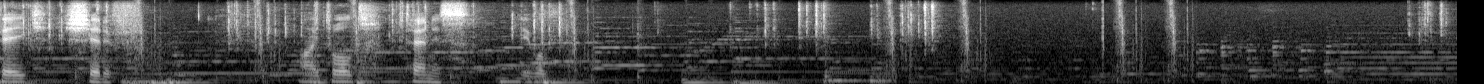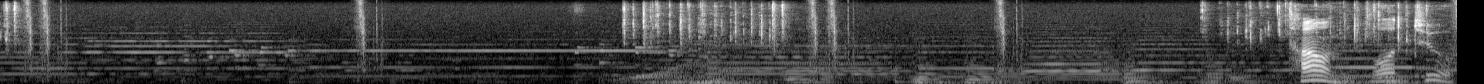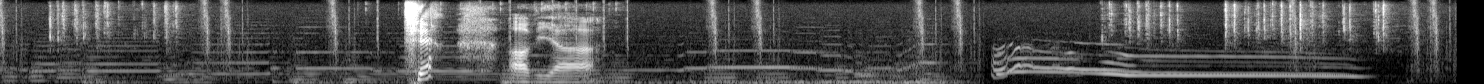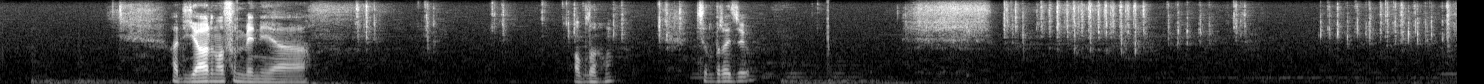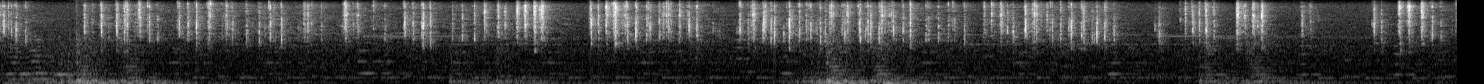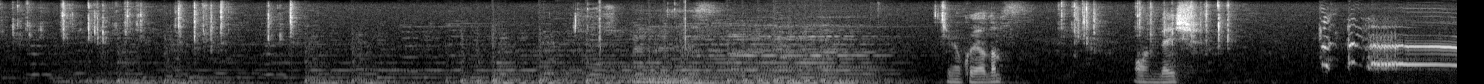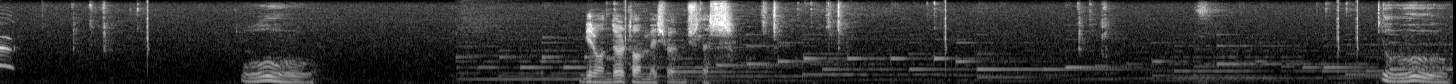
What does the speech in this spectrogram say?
fake sheriff. I told 10 is evil Town Ward 2 Tüh. Abi ya. Hadi yarın asın beni ya. Allah'ım. Çıldıracağım. Kime koyalım? 15 Uuu 1 14 15 ölmüşler. Uuu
